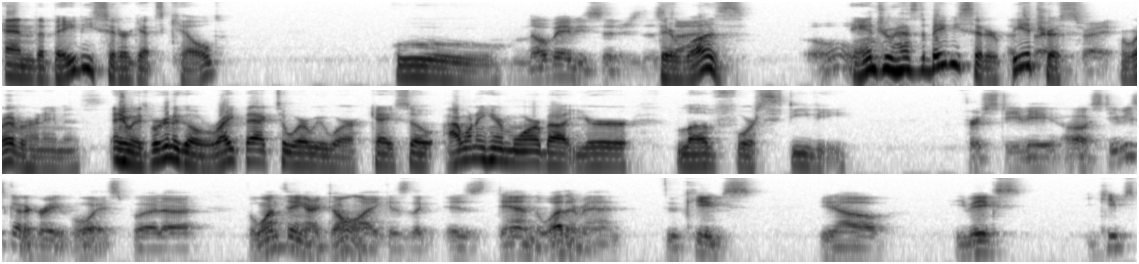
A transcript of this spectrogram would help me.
and the babysitter gets killed? Ooh, no babysitters this there time. There was. Oh, Andrew has the babysitter, right, Beatrice, that's right. or whatever her name is. Anyways, we're gonna go right back to where we were. Okay, so I want to hear more about your love for Stevie. for Stevie. Oh, Stevie's got a great voice, but uh, the one thing I don't like is the is Dan the weatherman who keeps, you know, he makes he keeps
